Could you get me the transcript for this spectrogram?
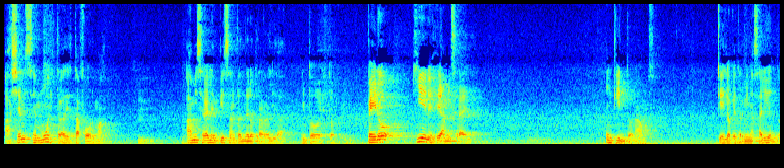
Hashem se muestra de esta forma, Am Israel empieza a entender otra realidad en todo esto. Pero, ¿quién es de Am Israel? Un quinto nada más. Que es lo que termina saliendo.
